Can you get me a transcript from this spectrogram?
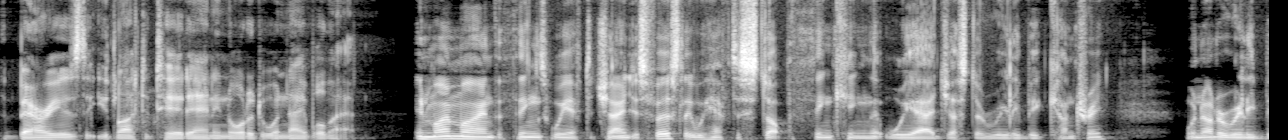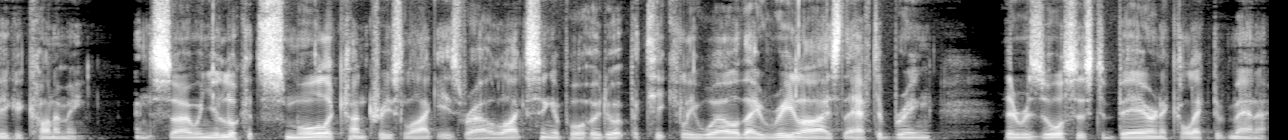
the barriers that you'd like to tear down in order to enable that? In my mind, the things we have to change is firstly, we have to stop thinking that we are just a really big country. We're not a really big economy. And so, when you look at smaller countries like Israel, like Singapore, who do it particularly well, they realize they have to bring their resources to bear in a collective manner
